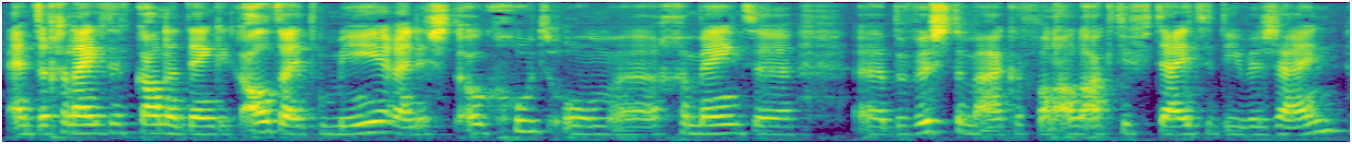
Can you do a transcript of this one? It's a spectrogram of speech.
En tegelijkertijd kan het denk ik altijd meer en is het ook goed om uh, gemeenten uh, bewust te maken van alle activiteiten die we zijn.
